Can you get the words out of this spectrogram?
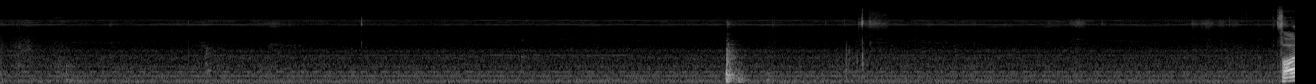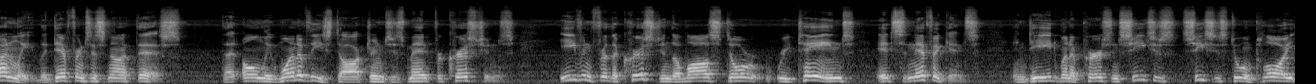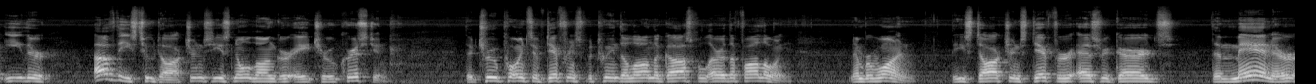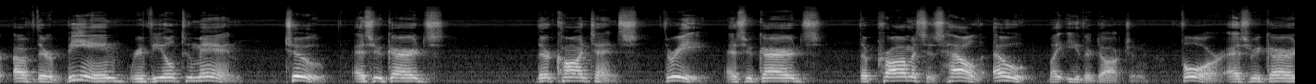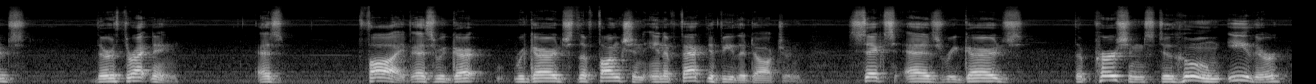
Finally, the difference is not this that only one of these doctrines is meant for Christians. Even for the Christian, the law still retains its significance. Indeed, when a person ceases, ceases to employ either of these two doctrines, he is no longer a true Christian. The true points of difference between the law and the gospel are the following. Number one, these doctrines differ as regards the manner of their being revealed to man. 2. As regards their contents. 3. As regards the promises held out by either doctrine. 4. As regards their threatening. As 5. As regard, regards the function and effect of either doctrine. 6. As regards the persons to whom either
